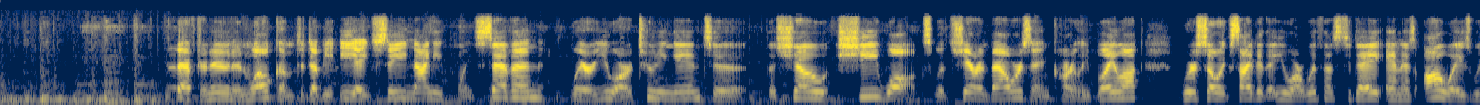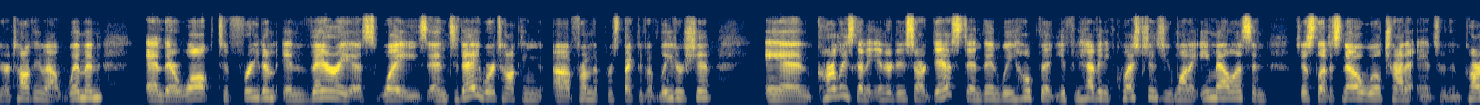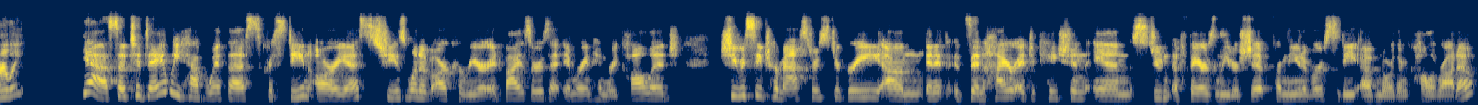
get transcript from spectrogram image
Good afternoon and welcome to WEHC 90.7, where you are tuning in to the show She Walks with Sharon Bowers and Carleigh Blaylock. We're so excited that you are with us today. And as always, we are talking about women and their walk to freedom in various ways. And today we're talking uh, from the perspective of leadership. And Carleigh's going to introduce our guest. And then we hope that if you have any questions, you want to email us and just let us know. We'll try to answer them. Carleigh? Yeah, so today we have with us Christine Arias. She's one of our career advisors at Emory and Henry College. She received her master's degree, um, and it, it's in higher education and student affairs leadership from the University of Northern Colorado.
